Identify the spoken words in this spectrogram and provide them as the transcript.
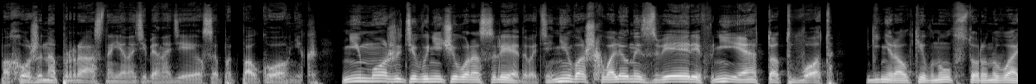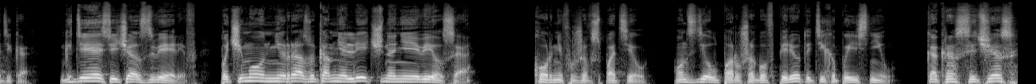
Похоже, напрасно я на тебя надеялся, подполковник. Не можете вы ничего расследовать, ни ваш хваленый Зверев, ни этот вот. Генерал кивнул в сторону Вадика. Где сейчас Зверев? Почему он ни разу ко мне лично не явился? Корнев уже вспотел. Он сделал пару шагов вперед и тихо пояснил. Как раз сейчас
